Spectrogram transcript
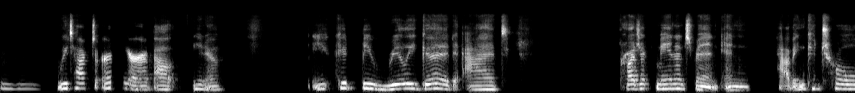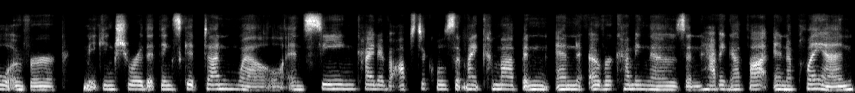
Mm-hmm. We talked earlier about, you know, you could be really good at project management and having control over making sure that things get done well and seeing kind of obstacles that might come up and and overcoming those and having a thought and a plan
